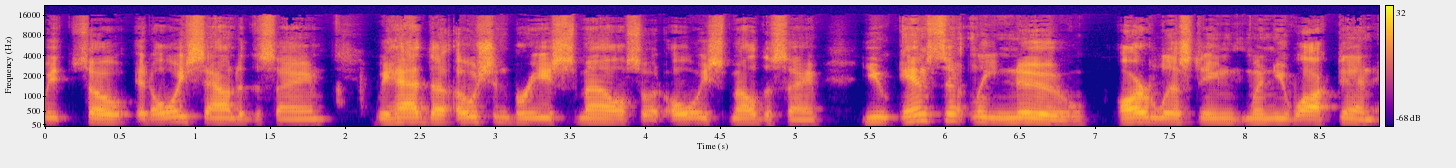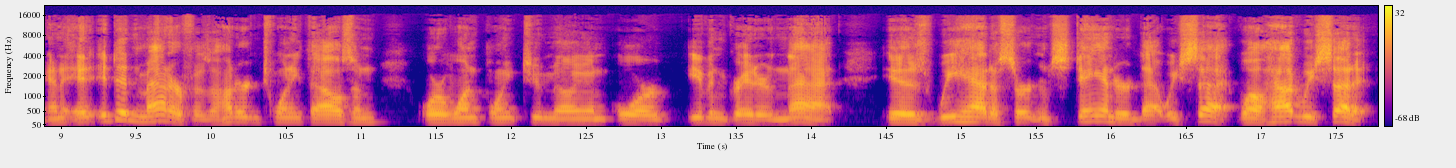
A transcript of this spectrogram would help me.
we, so it always sounded the same. We had the ocean breeze smell, so it always smelled the same. You instantly knew our listing when you walked in, and it, it didn't matter if it was 120,000 or 1.2 million or even greater than that. Is we had a certain standard that we set. Well, how do we set it?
